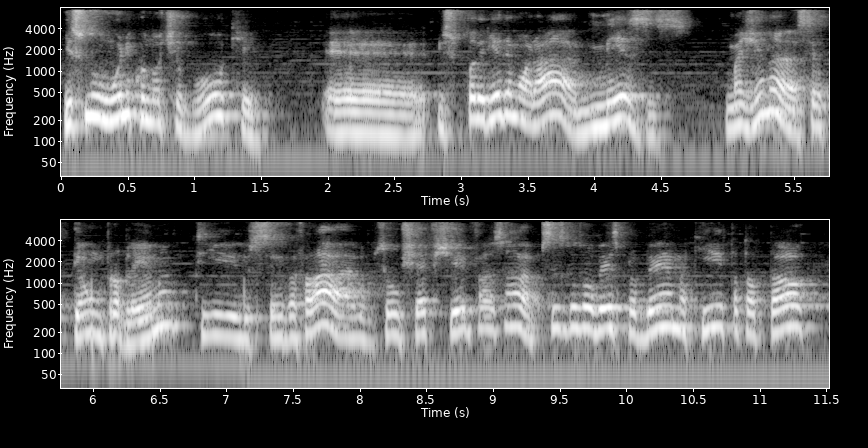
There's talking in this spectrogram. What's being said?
Isso num único notebook, é, isso poderia demorar meses. Imagina você ter um problema que você vai falar, ah, o seu chefe chega e fala assim, ah, preciso resolver esse problema aqui, tal, tal, tal,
